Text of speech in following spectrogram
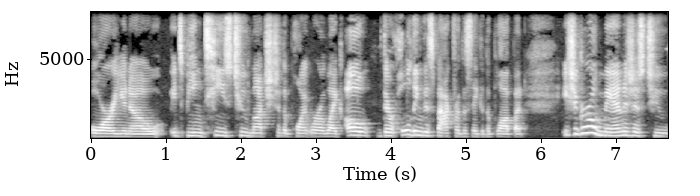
or you know it's being teased too much to the point where like oh they're holding this back for the sake of the plot. But ishiguro manages to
